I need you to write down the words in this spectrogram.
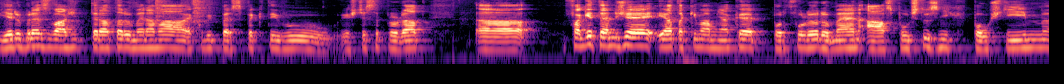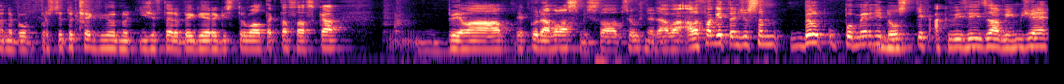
je dobré zvážit, teda ta doména má jakoby perspektivu ještě se prodat. Uh, fakt je ten, že já taky mám nějaké portfolio domén a spoustu z nich pouštím, nebo prostě to člověk vyhodnotí, že v té době, kdy je registroval, tak ta sázka byla, jako dávala smysl, ale třeba už nedává. Ale fakt je ten, že jsem byl poměrně dost těch akvizic a vím, že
